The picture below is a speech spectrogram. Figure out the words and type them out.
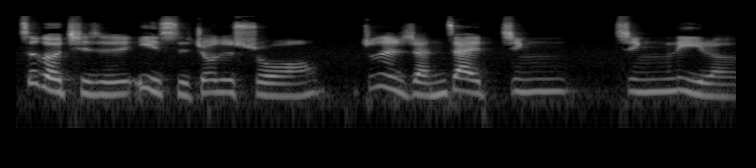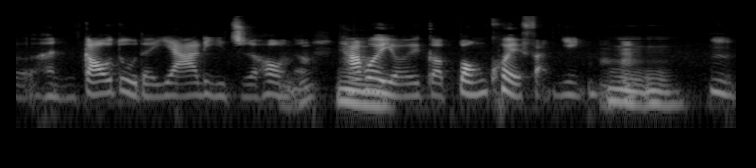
这个其实意思就是说，就是人在经经历了很高度的压力之后呢，嗯、他会有一个崩溃反应。嗯嗯嗯。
